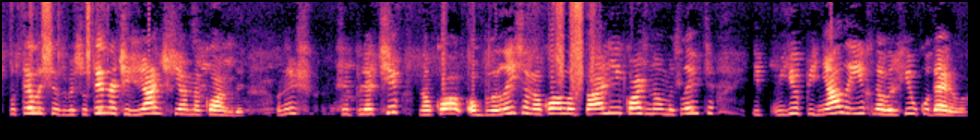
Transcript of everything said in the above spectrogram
спустилися з висоти, наче гігантські анаконди. Вони ж шиплячи навколо обвелися навколо талії кожного мисливця і підняли їх на верхівку дерева.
